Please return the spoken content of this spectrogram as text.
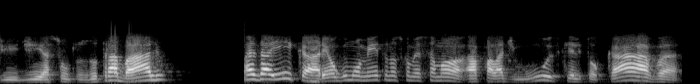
de, de assuntos do trabalho, mas aí, cara, em algum momento nós começamos a, a, falar de música, ele tocava,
